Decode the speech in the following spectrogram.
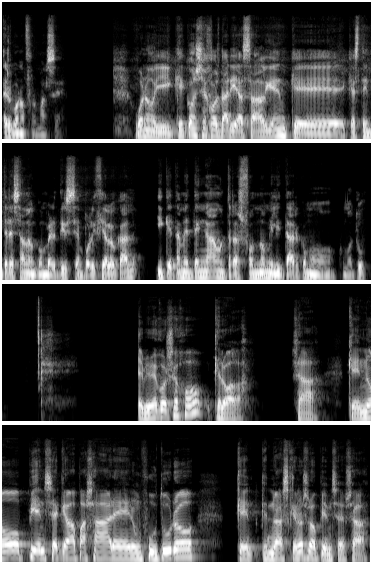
es bueno formarse. Bueno, ¿y qué consejos darías a alguien que, que, esté interesado en convertirse en policía local y que también tenga un trasfondo militar como, como tú? El primer consejo, que lo haga. O sea, que no piense que va a pasar en un futuro, que, no, es que no se lo piense. O sea,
